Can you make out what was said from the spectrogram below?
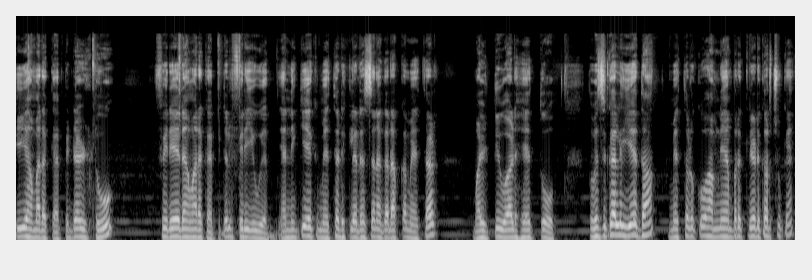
टी हमारा कैपिटल टू, फिर एन हमारा कैपिटल, फिर यू एम। यानी कि एक मेथड डिक्लेरेशन अगर आपका मेथड मल्टी वर्ड है तो। तो बेसिकली ये था मेथड को हमने यहाँ पर क्रिएट कर चुके हैं।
